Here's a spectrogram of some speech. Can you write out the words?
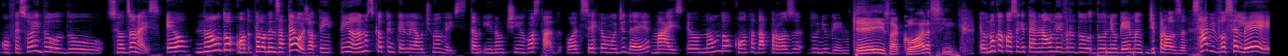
confessou aí do, do Senhor dos Anéis. Eu não dou conta, pelo menos até hoje, ó, tem, tem anos que eu tentei ler a última vez e não tinha gostado. Pode ser que eu mude ideia, mas eu não dou conta da prosa do New Gaiman. Que isso, agora sim. Eu nunca consegui terminar um livro do, do New Gaiman de prosa. Sabe, você lê,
